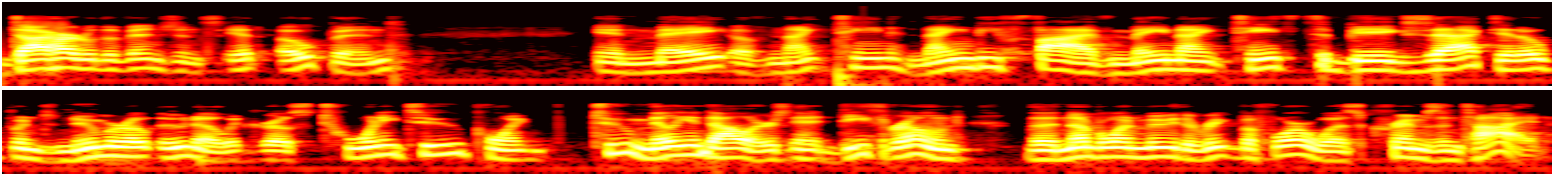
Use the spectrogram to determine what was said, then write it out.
Die Hard with a Vengeance. It opened in May of 1995, May 19th to be exact. It opened numero uno. It grossed $22.2 million and it dethroned the number one movie the week before was Crimson Tide.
